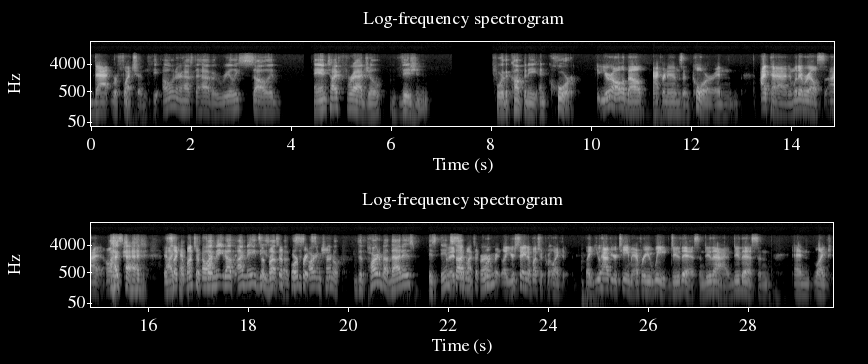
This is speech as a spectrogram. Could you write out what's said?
that reflection. The owner has to have a really solid anti-fragile vision for the company and core. You're all about acronyms and core and ipad and whatever else. I ipad. It's like a bunch of no i made up i made these bunch up this is corporate our speak. internal. The part about that is is inside my firm. corporate like you're saying a bunch of like like you have your team every week do this and do that and do this and and like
